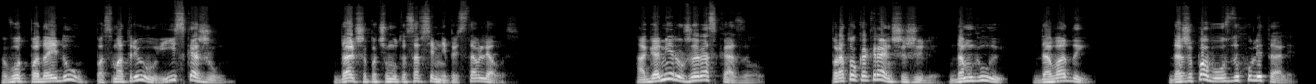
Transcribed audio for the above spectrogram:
Вот подойду, посмотрю и скажу. Дальше почему-то совсем не представлялось. А Гомер уже рассказывал. Про то, как раньше жили, до мглы, до воды. Даже по воздуху летали.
